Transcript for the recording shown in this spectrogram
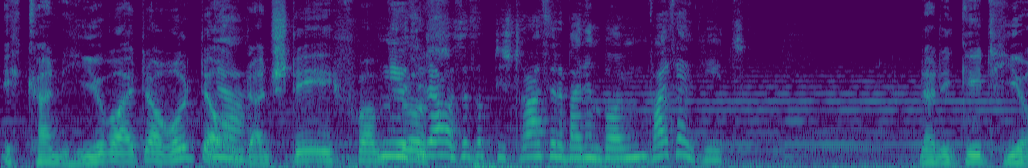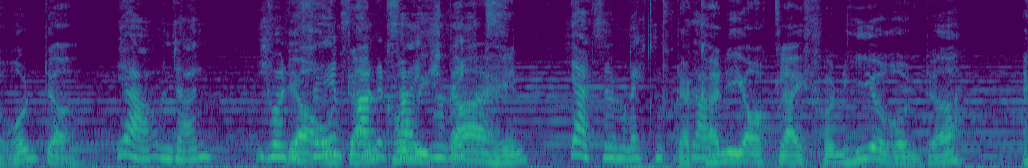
Ich kann hier weiter runter Ja. und dann stehe ich vorm nee, es Fluss. sieht aus, als ob die Straße da bei den Bäumen weitergeht. Na, die geht hier runter. Ja, und dann? Ich wollte Ja, und dann komme ich rechts. dahin. Ja, zu dem rechten Da ja. kann ich auch gleich von hier runter.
